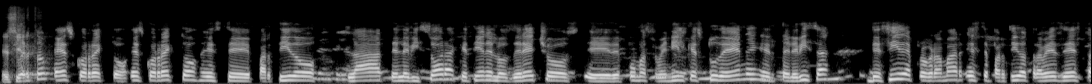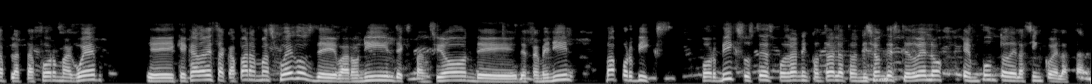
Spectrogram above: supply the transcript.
¿Es cierto? Es correcto, es correcto. Este partido, la televisora que tiene los derechos eh, de Pumas Femenil, que es TUDN, el Televisa, decide programar este partido a través de esta plataforma web eh, que cada vez acapara más juegos de varonil, de expansión, de, femenil, va por VIX. Por VIX ustedes podrán encontrar la transmisión de este duelo en punto de las 5 de la tarde.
